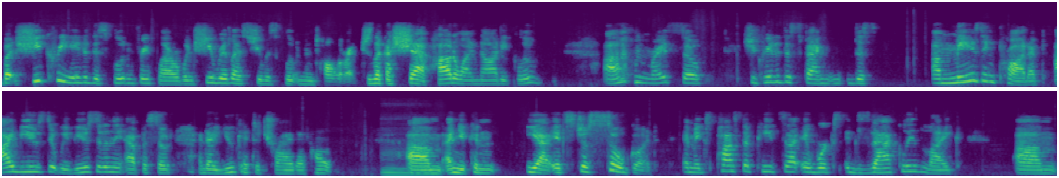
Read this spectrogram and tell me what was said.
But she created this gluten free flour when she realized she was gluten intolerant. She's like a chef. How do I not eat gluten? Um, right. So she created this this amazing product. I've used it. We've used it in the episode, and now you get to try it at home. Mm. Um, and you can yeah, it's just so good. It makes pasta pizza. It works exactly like um,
